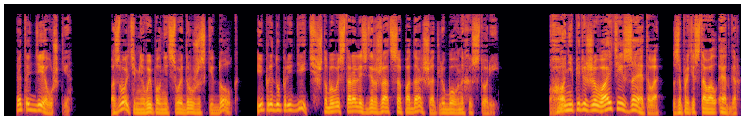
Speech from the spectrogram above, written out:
— это девушки. Позвольте мне выполнить свой дружеский долг и предупредить, чтобы вы старались держаться подальше от любовных историй. — О, не переживайте из-за этого, — запротестовал Эдгар.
